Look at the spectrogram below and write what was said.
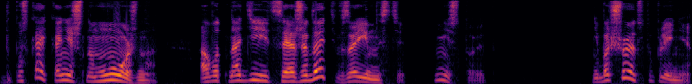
Допускать, конечно, можно, а вот надеяться и ожидать взаимности не стоит. Небольшое отступление.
